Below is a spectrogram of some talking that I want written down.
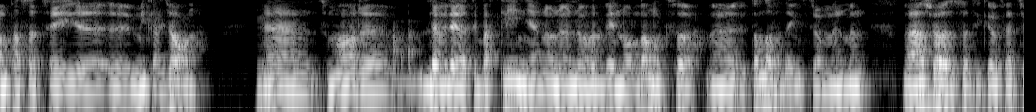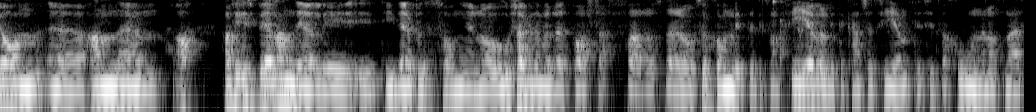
anpassat sig är eh, Mikael Jan. Eh, som har eh, levererat i backlinjen och nu, nu håller vi nollan också eh, utan David Engström. Men, men, men annars så, så tycker jag också att Jan, eh, han, eh, ja, Han fick ju spela en del i, i tidigare på säsongen och orsakade väl ett par straffar och sådär. Och också kom lite liksom fel och lite kanske sent i situationen och sådär.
